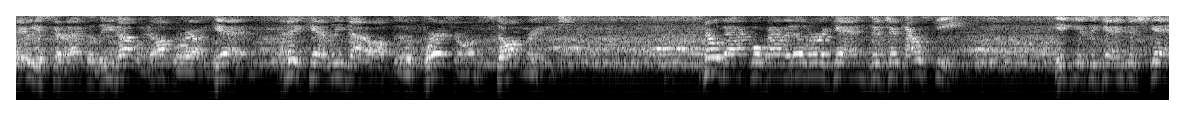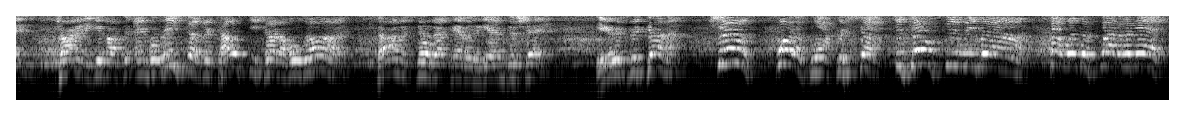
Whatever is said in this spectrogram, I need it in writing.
They're just going to have to leave that one off again. And they can't leave that off the pressure on the start range. Novak will have it over again to Jankowski. He gives again to Schenn. Trying to give up to Evangelista. Jankowski trying to hold on. Thomas Novak have it again to Schenn. Here's McDonagh. Shoots! What a blocker stop! Jankowski rebound! That went beside of the net!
